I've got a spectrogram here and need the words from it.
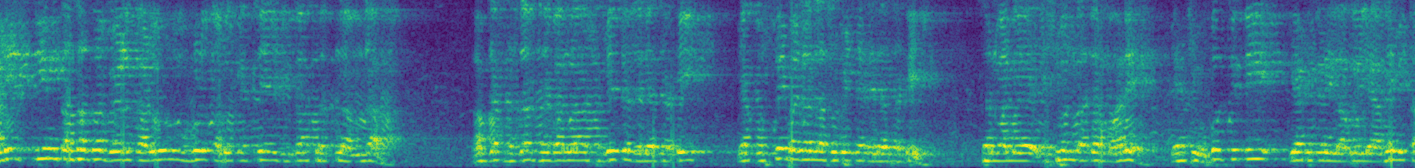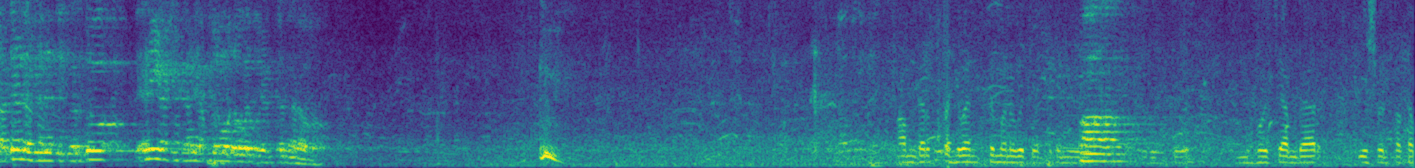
अडीच तीन तासाचा वेळ काढून मोहोळ तालुक्याचे विकास रत्न आमदार आमच्या खासदार साहेबांना शुभेच्छा देण्यासाठी या कुस्ती मैदानाला शुभेच्छा देण्यासाठी सन्मान्य यशवंतदादा माने यांची उपस्थिती या ठिकाणी लाभलेली आहे. मी तात्याला विनंती करतो त्यांनी या ठिकाणी आपलं मनोगत व्यक्त करावं. आमदार साहेबांचं मनोगत मोहोळचे आमदार यशवंत ताता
